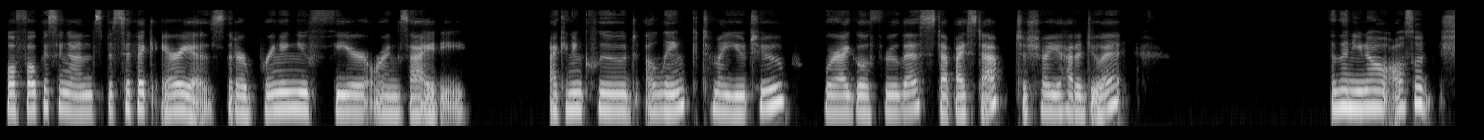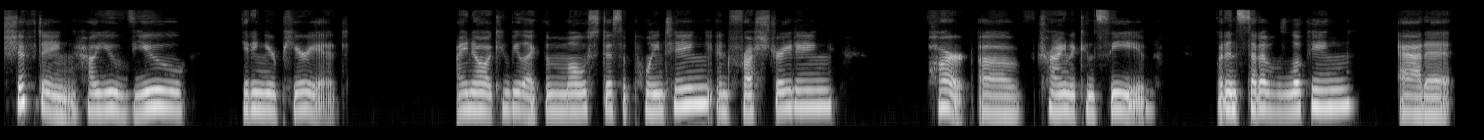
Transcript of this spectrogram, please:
while focusing on specific areas that are bringing you fear or anxiety. I can include a link to my YouTube where I go through this step by step to show you how to do it. And then, you know, also shifting how you view getting your period. I know it can be like the most disappointing and frustrating part of trying to conceive. But instead of looking at it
